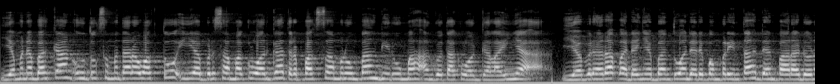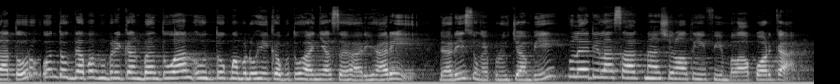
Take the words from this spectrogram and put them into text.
ia menambahkan untuk sementara waktu ia bersama keluarga terpaksa menumpang di rumah anggota keluarga lainnya. Ia berharap adanya bantuan dari pemerintah dan para donatur untuk dapat memberikan bantuan untuk memenuhi kebutuhannya sehari-hari. Dari Sungai Penuh Jambi, Bulaya Dilasak Nasional TV melaporkan.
